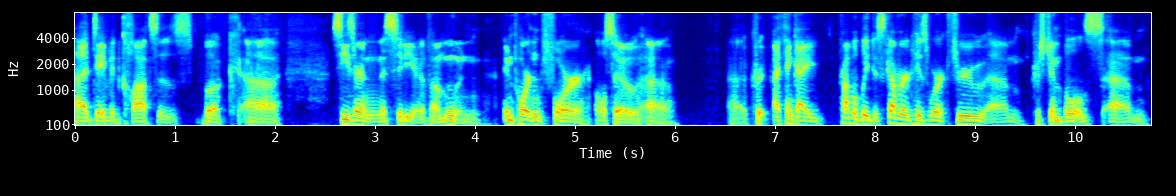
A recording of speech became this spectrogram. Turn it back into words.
uh, david klotz's book uh, caesar in the city of amun important for also uh, uh i think i probably discovered his work through um, christian bull's um,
